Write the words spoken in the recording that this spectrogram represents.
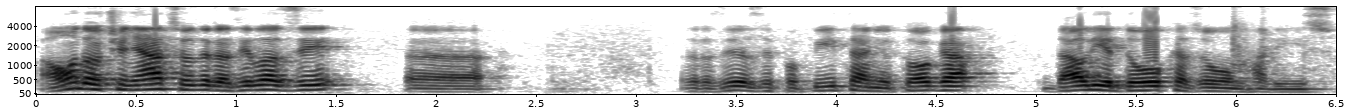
A onda učenjaci ovdje razilazi uh, razilaze po pitanju toga da li je dokaz ovom hadisu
